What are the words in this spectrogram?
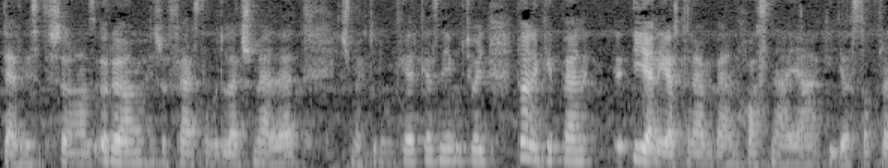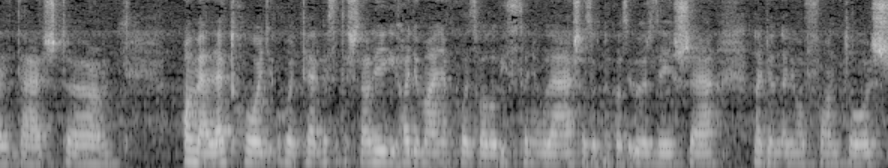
természetesen az öröm és a felszabadulás mellett is meg tudunk érkezni. Úgyhogy tulajdonképpen ilyen értelemben használják így a szakralitást, amellett, hogy, hogy természetesen a régi hagyományokhoz való visszanyúlás, azoknak az őrzése nagyon-nagyon fontos,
